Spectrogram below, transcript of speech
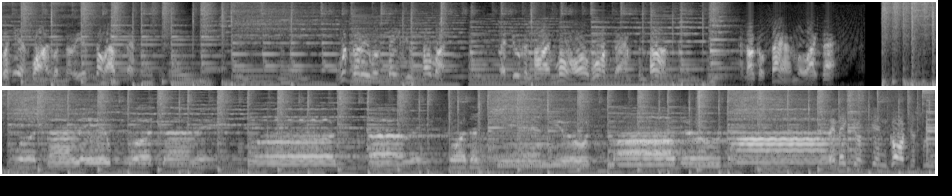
Well, here's why Woodbury is so outstanding. Woodbury will save you so much that you can buy more war stamps and bonds. And Uncle Sam will like that. Woodbury, Woodbury, Woodbury, for the skin you'd love to die. They make your skin gorgeously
